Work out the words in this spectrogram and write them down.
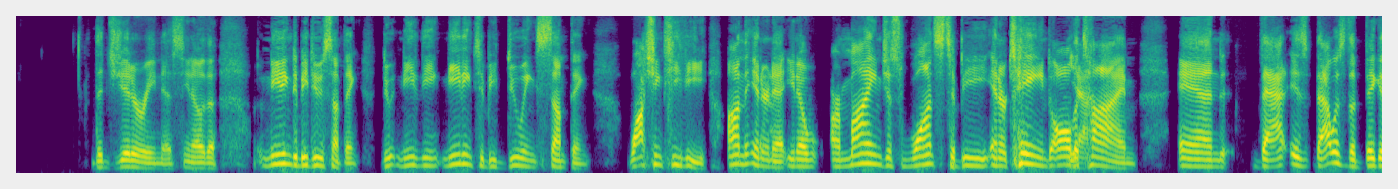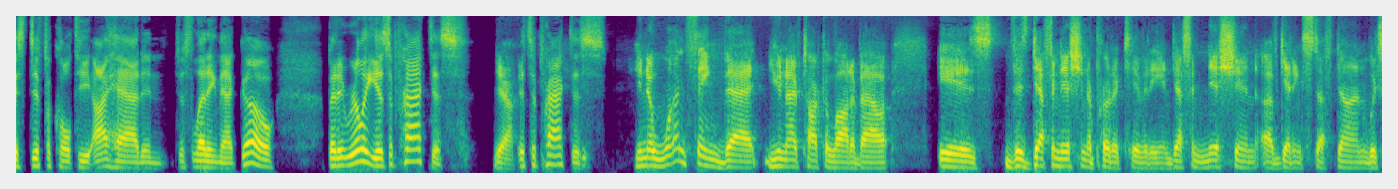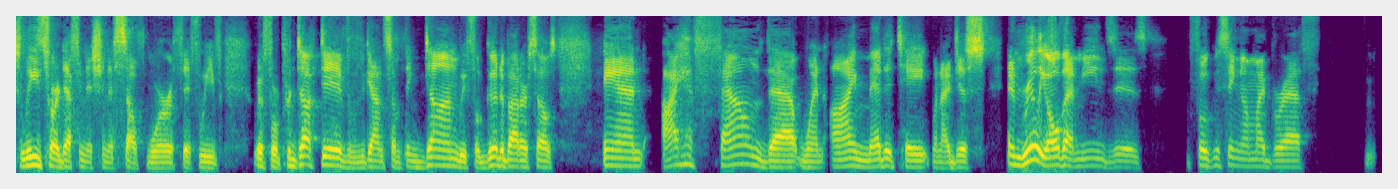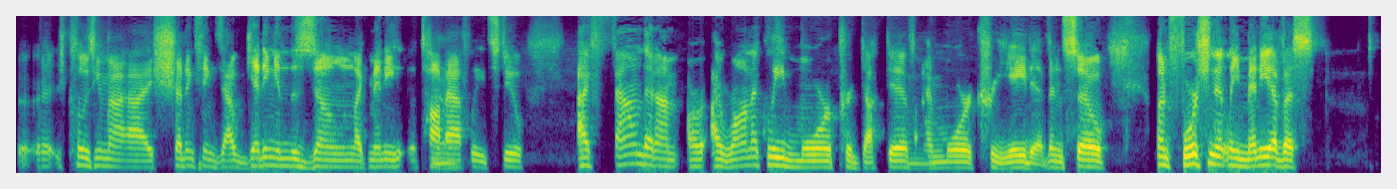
the jitteriness you know the needing to be do something do, needing needing to be doing something watching tv on the internet you know our mind just wants to be entertained all the time and that is that was the biggest difficulty i had in just letting that go but it really is a practice. Yeah. it's a practice. You know, one thing that you and I've talked a lot about is this definition of productivity and definition of getting stuff done, which leads to our definition of self worth. If we've if we're productive, if we've gotten something done, we feel good about ourselves. And I have found that when I meditate, when I just and really all that means is focusing on my breath, uh, closing my eyes, shutting things out, getting in the zone like many top Yeah. athletes do. I found that I'm ironically more productive, mm. I'm more creative. And so, unfortunately, many of us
